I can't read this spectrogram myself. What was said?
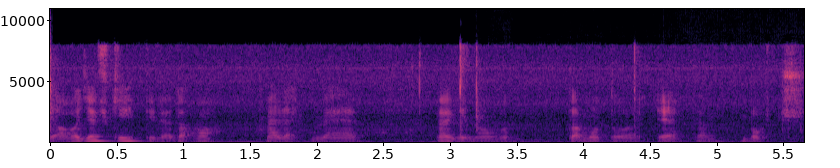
Ja, hogy ez két tized, aha. Mellett, mert megint a motor, értem, bocs.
